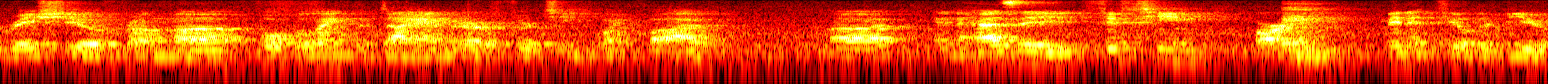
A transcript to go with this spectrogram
a ratio from uh, focal length of diameter of 13.5. Uh, and it has a 15 arc minute field of view.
